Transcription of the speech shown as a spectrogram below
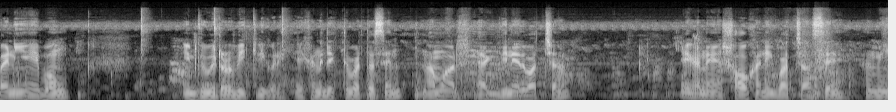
বানিয়ে এবং ইনকিউবেটরও বিক্রি করি। এখানে দেখতে পারতেছেন আমার একদিনের বাচ্চা। এখানে শখানিক বাচ্চা আছে। আমি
